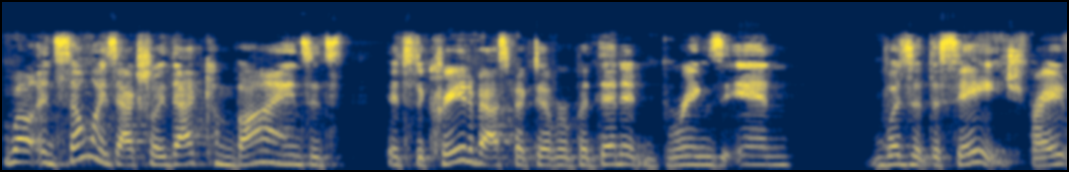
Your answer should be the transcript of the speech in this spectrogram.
Well, in some ways, actually, that combines, it's, it's the creative aspect of her, but then it brings in was it the sage, right?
